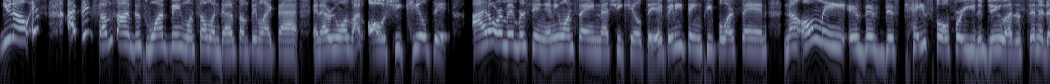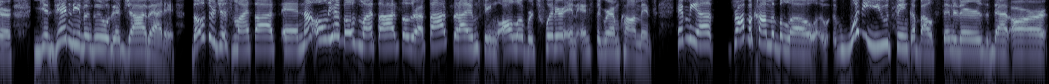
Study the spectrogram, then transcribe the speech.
you know, it's, I think sometimes it's one thing when someone does something like that and everyone's like, oh, she killed it. I don't remember seeing anyone saying that she killed it. If anything, people are saying, not only is this distasteful for you to do as a senator, you didn't even do a good job at it. Those are just my thoughts. And not only are those my thoughts, those are thoughts that I am seeing all over Twitter and Instagram comments. Hit me up, drop a comment below. What do you think about senators that are,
